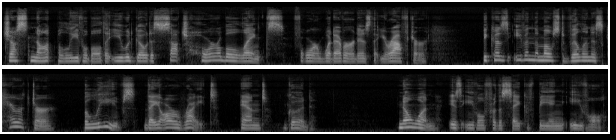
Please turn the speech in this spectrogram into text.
just not believable that you would go to such horrible lengths for whatever it is that you're after because even the most villainous character believes they are right and good. No one is evil for the sake of being evil.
